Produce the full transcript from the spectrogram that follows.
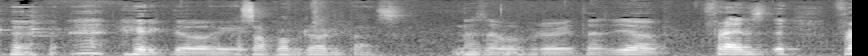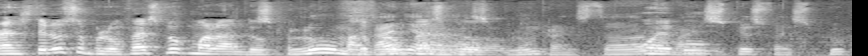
Erik Thohir. Asal prioritas. Nasabah prioritas. Ya Friends eh, Friendster itu sebelum Facebook malah tuh. Sebelum makanya Facebook. sebelum Friendster, Wah, itu- MySpace, Facebook.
